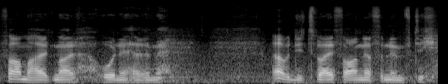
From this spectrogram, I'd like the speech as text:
Fahren wir halt mal ohne Helme. Aber die zwei fahren ja vernünftig.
